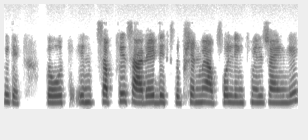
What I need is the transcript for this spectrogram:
ठीक है तो इन सब के सारे डिस्क्रिप्शन में आपको लिंक मिल जाएँगे।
